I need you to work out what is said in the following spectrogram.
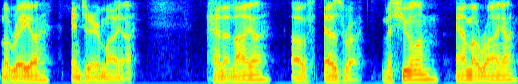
Mariah, and Jeremiah, Hananiah of Ezra, Meshullam, Amariah,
